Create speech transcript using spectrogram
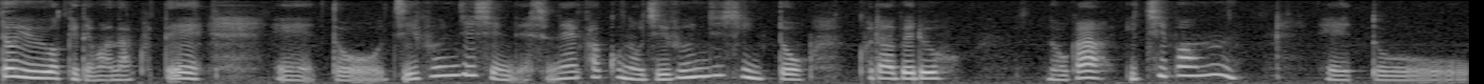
というわけではなくてえーと、自分自身ですね過去の自分自身と比べるのが一番、えーと、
